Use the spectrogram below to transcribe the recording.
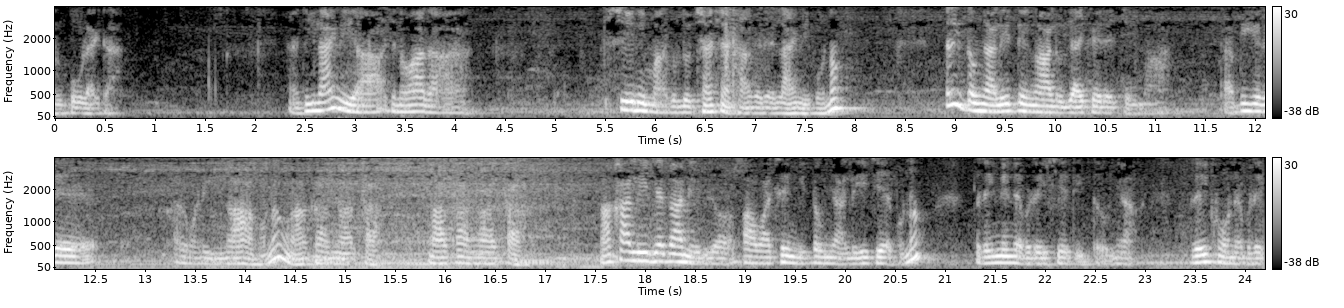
လို့ပို့လိုက်တာအဲဒီ line တွေကကျွန်တော်ကဒါရှင်းနေမှာဆိုလို့ချမ်းချမ်းထားခဲ့တဲ့ line တွေပေါ့နော်အဲ့ဒီတုံညာလေးတင်ငါလို့ရိုက်ခဲ့တဲ့ချိန်မှာဒါပြီးခဲ့တဲ့ အဲ့တော့ဒီငါပေါ့နော်ငါခါငါခါငါခါငါခါငါခါလေးချက်ကနေပြီးတော့ပါဝါချိန်ပြီးတုံညာလေးချက်ပေါ့နော်ပရိနေနဲ့ပရိရှိတီတုံညာပရိခွန်နဲ့ပရိ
